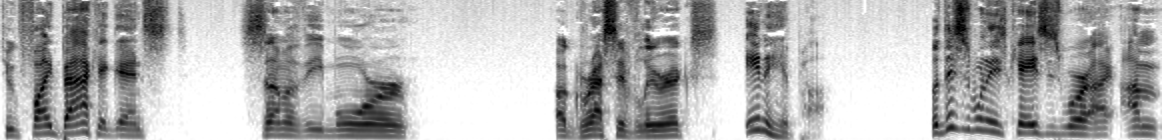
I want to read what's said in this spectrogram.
to fight back against some of the more aggressive lyrics in hip hop. But this is one of these cases where I, I'm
